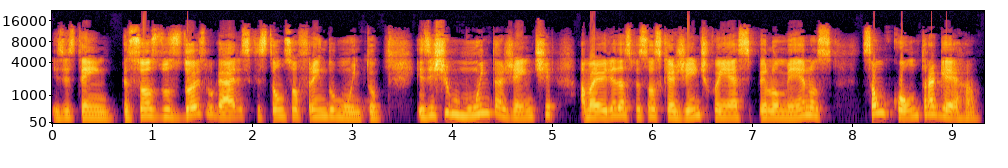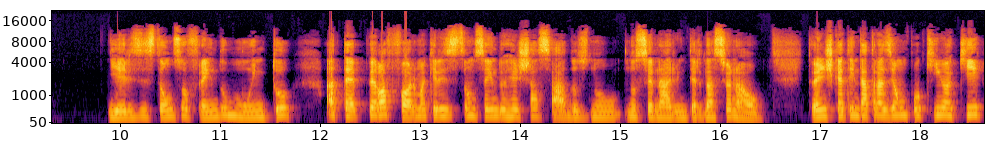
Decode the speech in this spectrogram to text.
Existem pessoas dos dois lugares que estão sofrendo muito. Existe muita gente, a maioria das pessoas que a gente conhece, pelo menos, são contra a guerra. E eles estão sofrendo muito, até pela forma que eles estão sendo rechaçados no, no cenário internacional. Então a gente quer tentar trazer um pouquinho aqui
